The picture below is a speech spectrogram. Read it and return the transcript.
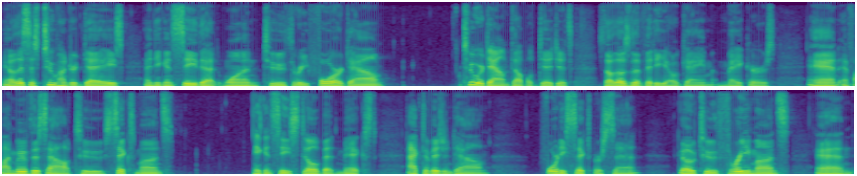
You know, this is 200 days, and you can see that one, two, three, four are down. Two are down double digits. So those are the video game makers. And if I move this out to six months, you can see still a bit mixed. Activision down 46%. Go to three months, and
